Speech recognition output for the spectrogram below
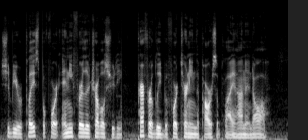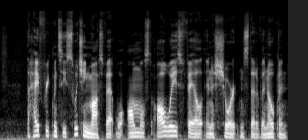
should be replaced before any further troubleshooting, preferably before turning the power supply on at all. The high frequency switching MOSFET will almost always fail in a short instead of an open.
